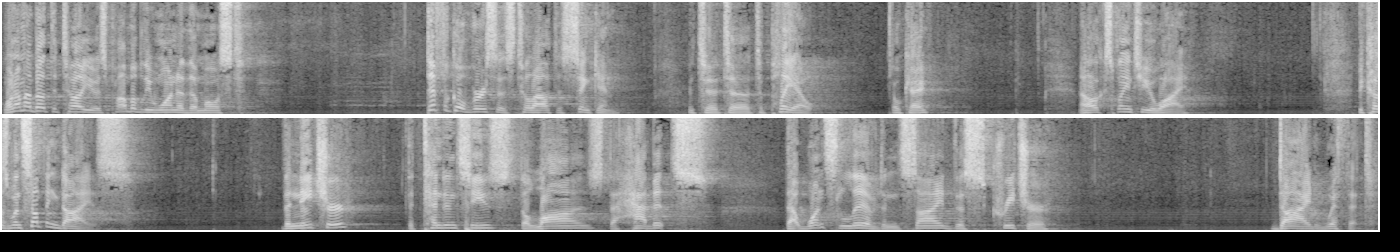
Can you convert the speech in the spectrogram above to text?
What I'm about to tell you is probably one of the most difficult verses to allow to sink in and to, to, to play out. Okay? Now, I'll explain to you why. Because when something dies, the nature the tendencies, the laws, the habits that once lived inside this creature died with it.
